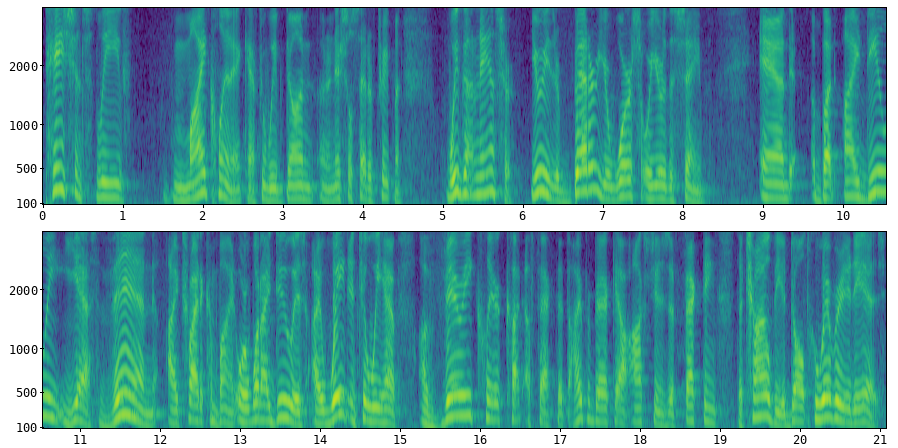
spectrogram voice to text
patients leave my clinic after we've done an initial set of treatment, we've got an answer. You're either better, you're worse, or you're the same. And but ideally, yes. Then I try to combine, or what I do is I wait until we have a very clear cut effect that the hyperbaric oxygen is affecting the child, the adult, whoever it is,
